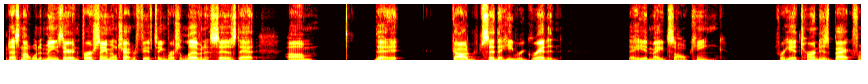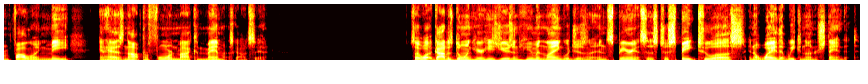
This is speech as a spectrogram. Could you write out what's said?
But that's not what it means there. In First Samuel chapter 15, verse 11, it says that um, that it, God said that he regretted that he had made Saul king, for he had turned his back from following me and has not performed my commandments, God said. So, what God is doing here, He's using human languages and experiences to speak to us in a way that we can understand it.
